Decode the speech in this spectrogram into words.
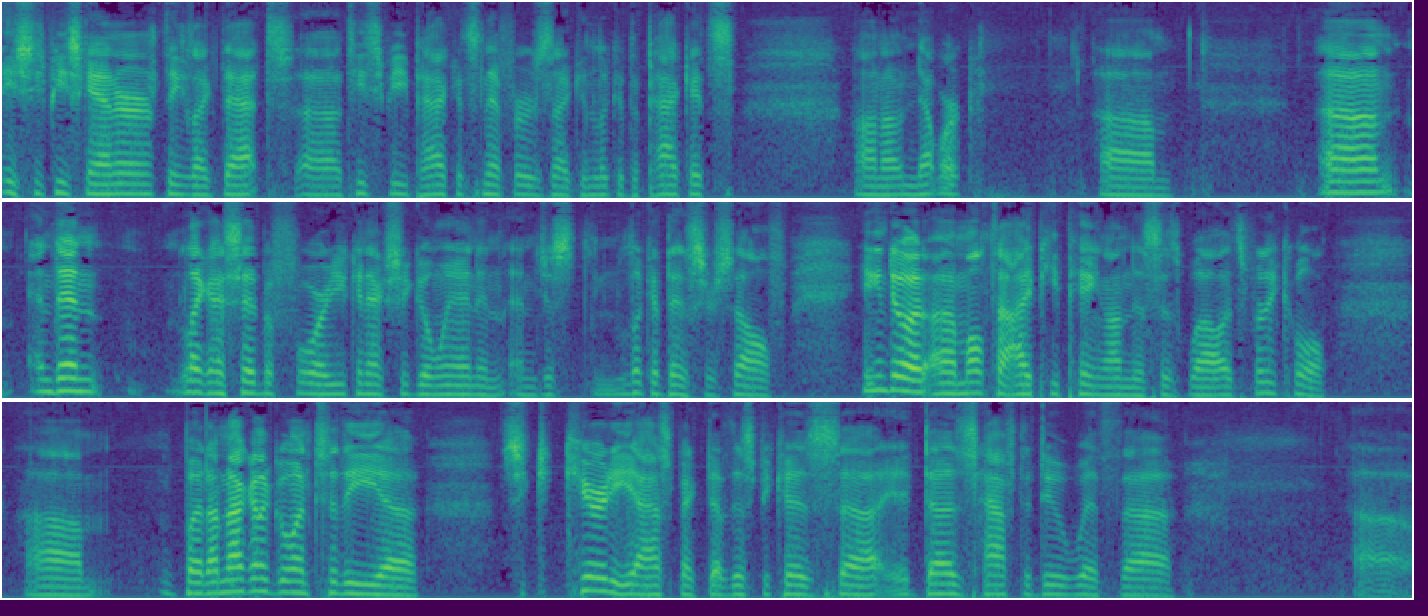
HTTP scanner, things like that. Uh, TCP packet sniffers. I can look at the packets on a network. Um, um, and then, like I said before, you can actually go in and, and just look at this yourself. You can do a, a multi-IP ping on this as well. It's pretty cool. Um, but I'm not going to go into the uh, security aspect of this because uh, it does have to do with uh, uh,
